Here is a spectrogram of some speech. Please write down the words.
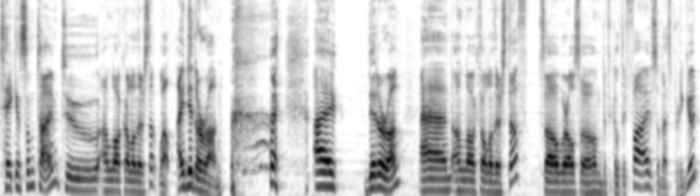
taken some time to unlock all of their stuff. Well, I did a run. I did a run and unlocked all of their stuff. So we're also on difficulty 5, so that's pretty good.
